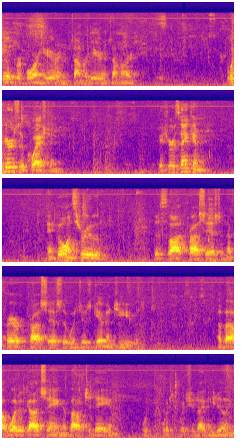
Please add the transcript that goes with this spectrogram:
kids were born here and some are here and some aren't? Well, here's the question. If you're thinking and going through the thought process and the prayer process that was just given to you about what is God saying about today and what, what, should I be doing?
